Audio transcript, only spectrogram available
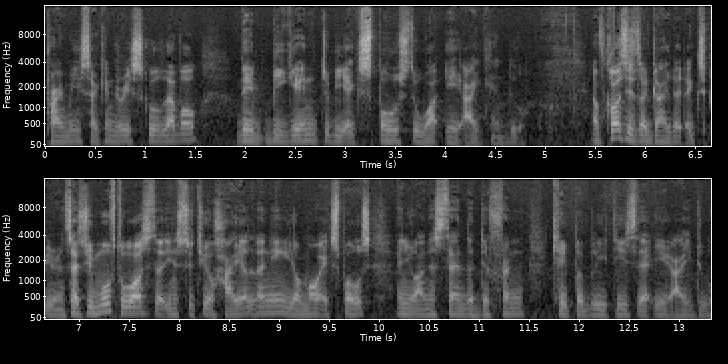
primary, secondary school level, they begin to be exposed to what AI can do. Of course, it's a guided experience. As you move towards the Institute of Higher Learning, you're more exposed and you understand the different capabilities that AI do.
